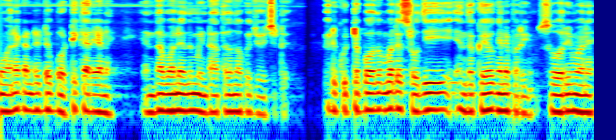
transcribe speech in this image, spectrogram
മോനെ കണ്ടിട്ട് പൊട്ടിക്കരയാണ്. എന്താ മോനെ ഒന്നും മിണ്ടാത്തതെന്നൊക്കെ ചോദിച്ചിട്ട്. ഒരു കുറ്റബോധം പോലെ ശ്രുതി എന്തൊക്കെയോ ഇങ്ങനെ പറയും. സോറി മോനെ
